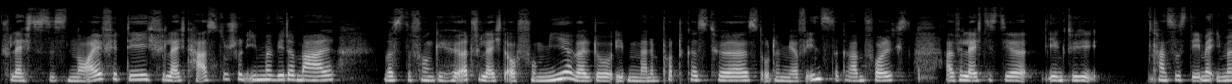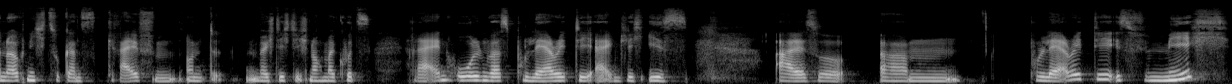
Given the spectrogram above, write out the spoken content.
Vielleicht ist es neu für dich. Vielleicht hast du schon immer wieder mal was davon gehört, vielleicht auch von mir, weil du eben meinen Podcast hörst oder mir auf Instagram folgst. Aber vielleicht ist dir irgendwie, kannst du das Thema immer noch nicht so ganz greifen. Und möchte ich dich noch mal kurz reinholen, was Polarity eigentlich ist. Also, ähm, Polarity ist für mich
